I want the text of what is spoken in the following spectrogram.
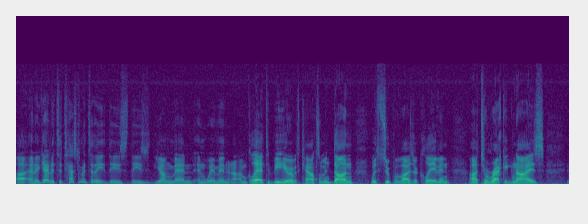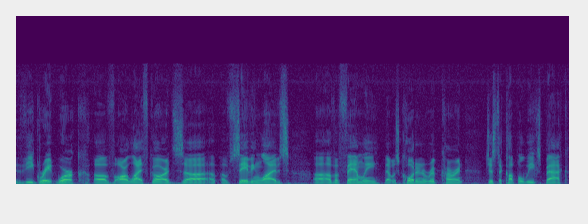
Uh, and again, it's a testament to the, these these young men and women. And I'm glad to be here with Councilman Dunne, with Supervisor Clavin, uh, to recognize the great work of our lifeguards uh, of saving lives uh, of a family that was caught in a rip current just a couple weeks back.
